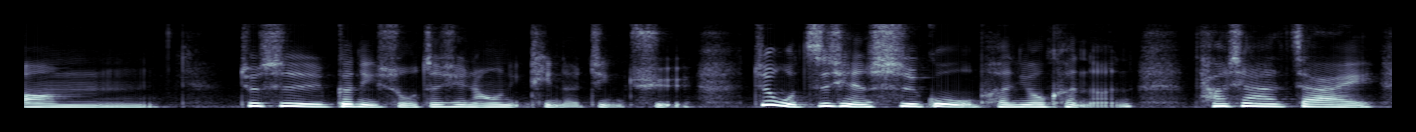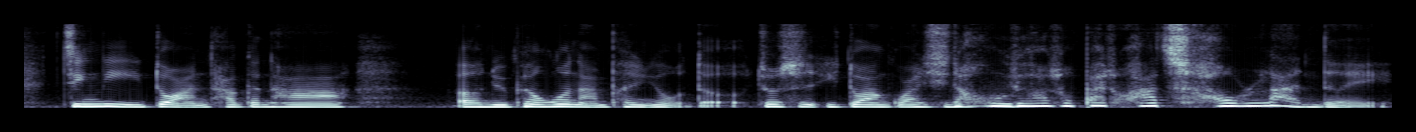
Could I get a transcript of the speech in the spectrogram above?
嗯，就是跟你说这些，然后你听得进去。就我之前试过，我朋友可能他现在在经历一段他跟他。呃，女朋友或男朋友的，就是一段关系，然后我就跟他说：“拜托，他超烂的诶，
